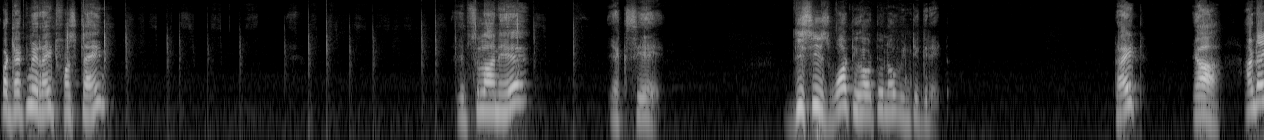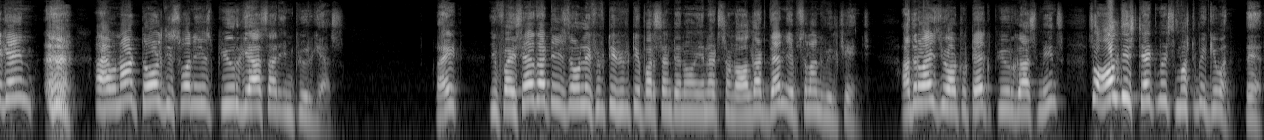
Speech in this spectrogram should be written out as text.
but let me write first time. Epsilon a x a. This is what you have to now integrate. Right? Yeah. And again I have not told this one is pure gas or impure gas. Right. If I say that it is only 50 50 percent you know inerts and all that then epsilon will change otherwise you have to take pure gas means. So, all these statements must be given there.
